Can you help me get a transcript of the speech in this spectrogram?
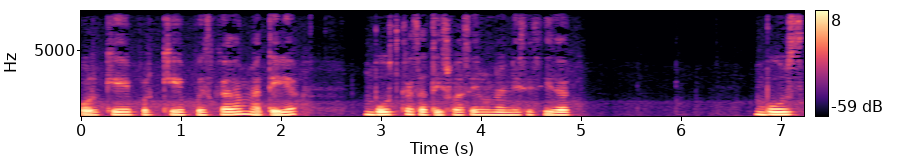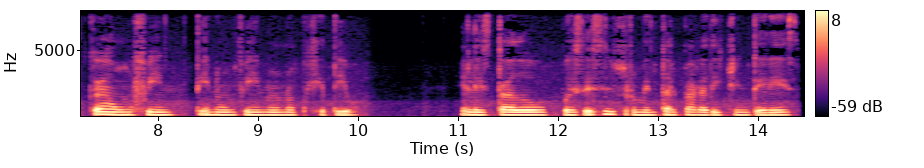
¿por qué? porque pues cada materia busca satisfacer una necesidad. Busca un fin tiene un fin un objetivo. El estado pues es instrumental para dicho interés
